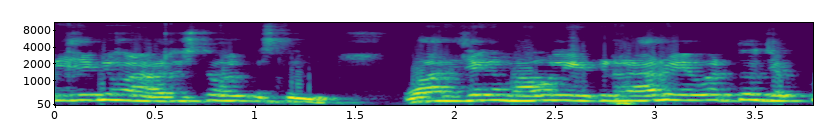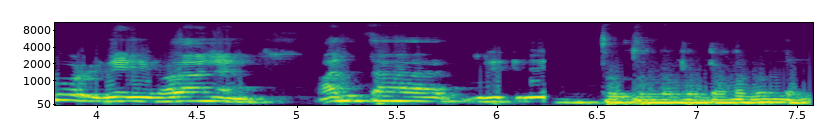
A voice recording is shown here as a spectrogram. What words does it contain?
నిజంగా మన అదృష్టం అనిపిస్తుంది. వారు నిజంగా మామూలుగా ఇక్కడ రారు ఎవరితో చెప్పుకోడు నేను ఫలానని అంత అనుబంధం.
